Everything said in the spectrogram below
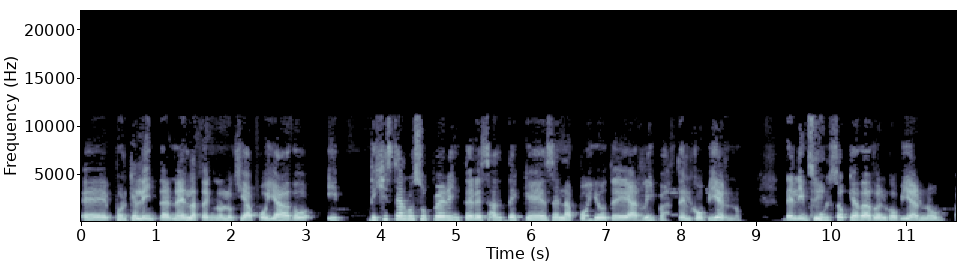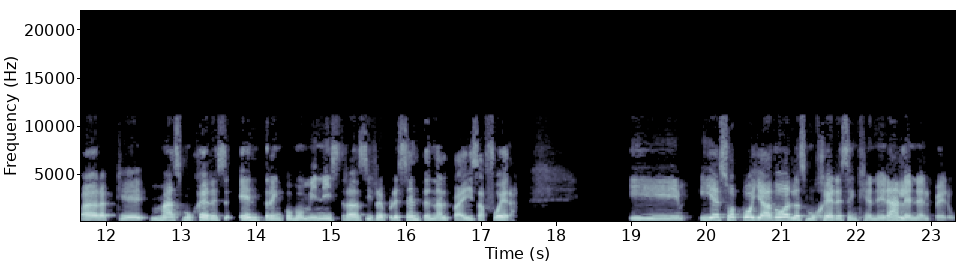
eh, porque el Internet, la tecnología ha apoyado y dijiste algo súper interesante que es el apoyo de arriba, del gobierno del impulso que ha dado el gobierno para que más mujeres entren como ministras y representen al país afuera. Y, eso ha apoyado a las mujeres en general en el Perú.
